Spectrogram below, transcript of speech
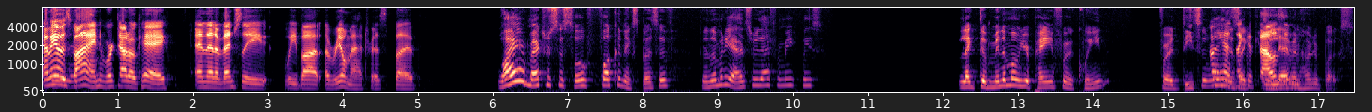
I mean, it was fine. It worked out okay. And then eventually we bought a real mattress, but why are mattresses so fucking expensive? Can somebody answer that for me, please? Like the minimum you're paying for a queen, for a decent Oh, one, yeah, is like like a thousand. eleven hundred bucks.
